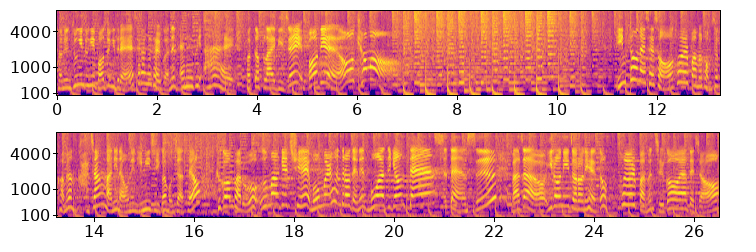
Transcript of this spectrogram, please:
저는 둥이둥이 버둥이들의 사랑을 갈구하는 나비 butterfly DJ 버디예요. Come on! 인터넷에서 토요일 밤을 검색하면 가장 많이 나오는 이미지가 뭔지 아세요? 그건 바로 음악에 취해 몸을 흔들어대는 무아지경 댄스 댄스 맞아요. 이러니 저러니 해도 토요일 밤은 즐거워야 되죠.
